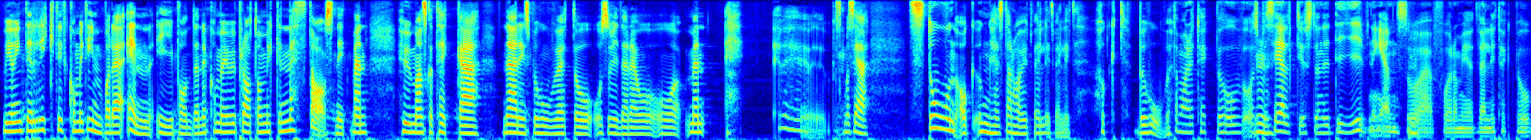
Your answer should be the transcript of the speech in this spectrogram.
vi har inte riktigt kommit in på det än i podden, det kommer vi prata om mycket nästa avsnitt, men hur man ska täcka näringsbehovet och, och så vidare. Och, och men, eh, vad ska man säga, Ston och unghästar har ju ett väldigt, väldigt högt behov. De har ett högt behov och speciellt just under digivningen så mm. får de ju ett väldigt högt behov.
